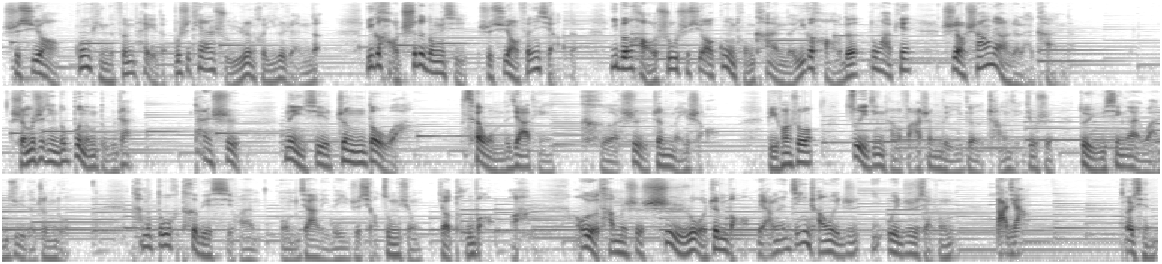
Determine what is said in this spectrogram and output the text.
是需要公平的分配的，不是天然属于任何一个人的。一个好吃的东西是需要分享的，一本好书是需要共同看的，一个好的动画片是要商量着来看的，什么事情都不能独占。但是那些争斗啊，在我们的家庭可是真没少。比方说，最经常发生的一个场景就是对于心爱玩具的争夺，他们都特别喜欢我们家里的一只小棕熊，叫土宝啊。哦呦，他们是视若珍宝，两个人经常为之为这只小熊。打架，而且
